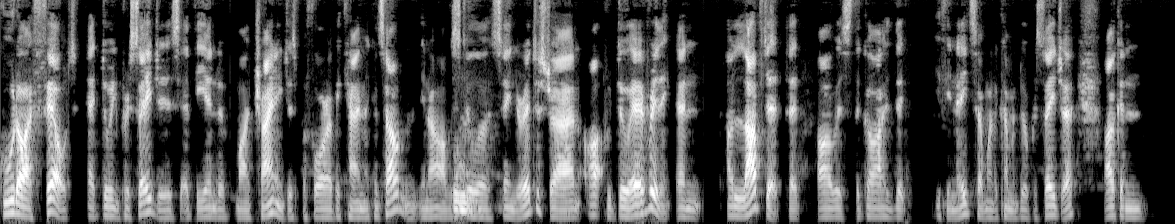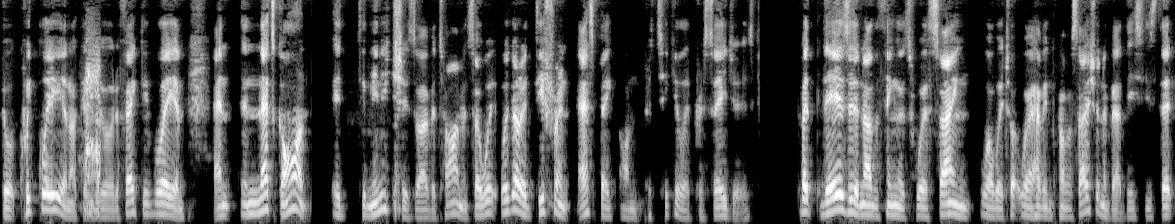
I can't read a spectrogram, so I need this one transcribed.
good I felt at doing procedures at the end of my training just before I became a consultant. You know, I was still a senior registrar and I could do everything. And I loved it that I was the guy that if you need someone to come and do a procedure, I can do it quickly and I can do it effectively and, and, and that's gone. It diminishes over time. And so we, we've got a different aspect on particular procedures. But there's another thing that's worth saying while we're, we're having conversation about this is that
